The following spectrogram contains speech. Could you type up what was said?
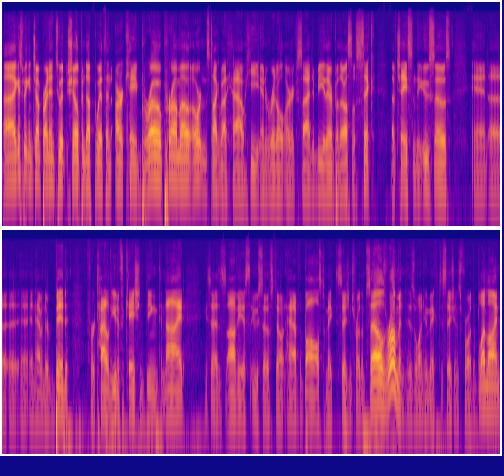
Uh, I guess we can jump right into it. Show opened up with an RK Bro promo. Orton's talking about how he and Riddle are excited to be there, but they're also sick of chasing the Usos and uh, uh, and having their bid for title unification being denied. He says it's obvious the Usos don't have the balls to make decisions for themselves. Roman is the one who makes decisions for the bloodline.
